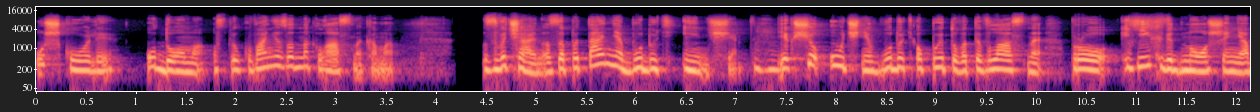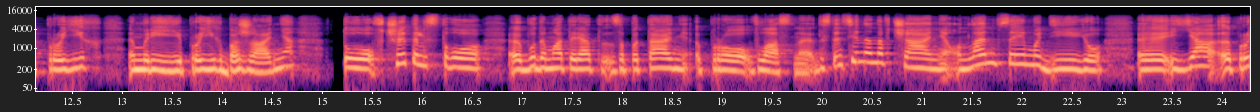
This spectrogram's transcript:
у школі, удома, у спілкуванні з однокласниками. Звичайно, запитання будуть інші. Якщо учнів будуть опитувати власне про їх відношення, про їх мрії, про їх бажання, то вчительство е, буде мати ряд запитань про власне дистанційне навчання, онлайн взаємодію, е, я е, про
